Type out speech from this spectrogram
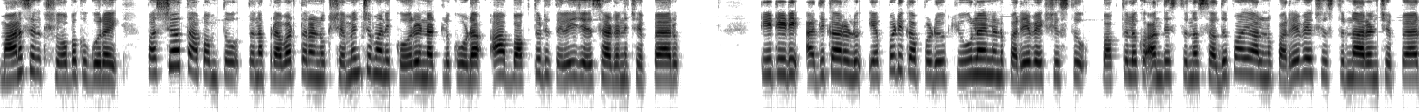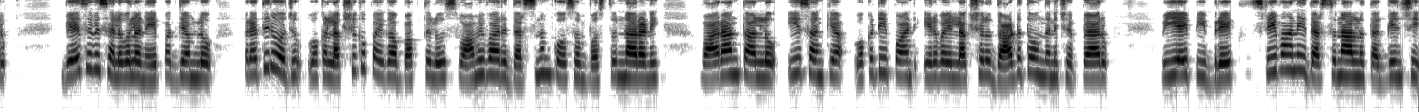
మానసిక క్షోభకు గురై పశ్చాత్తాపంతో తన ప్రవర్తనను క్షమించమని కోరినట్లు కూడా ఆ భక్తుడు తెలియజేశాడని చెప్పారు. టీటీడీ అధికారులు ఎప్పటికప్పుడు క్యూ లైన్లను పర్యవేక్షిస్తూ భక్తులకు అందిస్తున్న సదుపాయాలను పర్యవేక్షిస్తున్నారని చెప్పారు. వేసవి సెలవుల నేపథ్యంలో ప్రతిరోజు ఒక లక్షకు పైగా భక్తులు స్వామివారి దర్శనం కోసం వస్తున్నారని వారాంతాల్లో ఈ సంఖ్య ఒకటి పాయింట్ ఇరవై లక్షలు దాటుతోందని చెప్పారు. వీఐపీ బ్రేక్ శ్రీవాణి దర్శనాలను తగ్గించి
